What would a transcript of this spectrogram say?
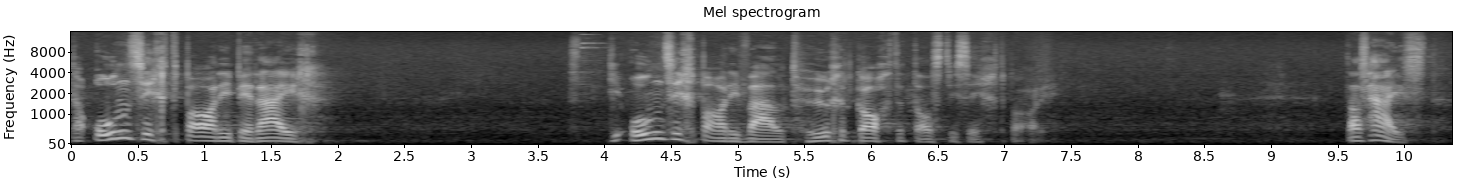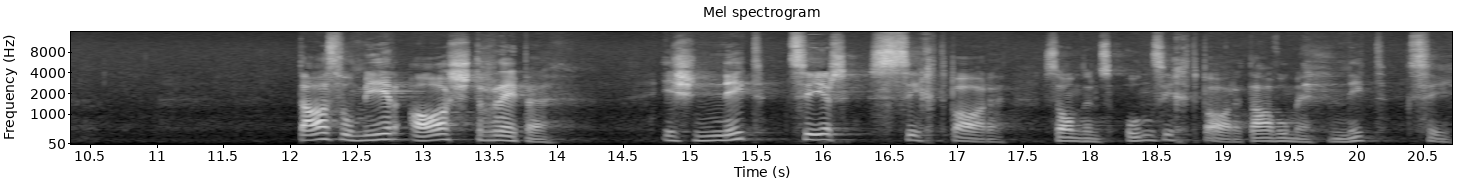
den unsichtbaren Bereich, die unsichtbare Welt höher geachtet als die sichtbare. Das heißt, das, was wir anstreben, ist nicht zuerst das Sichtbare, sondern das Unsichtbare, da wo man nicht sieht.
